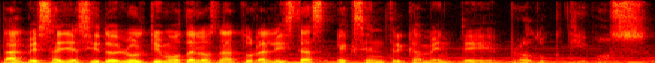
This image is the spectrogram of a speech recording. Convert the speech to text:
tal vez haya sido el último de los naturalistas excéntricamente productivos.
